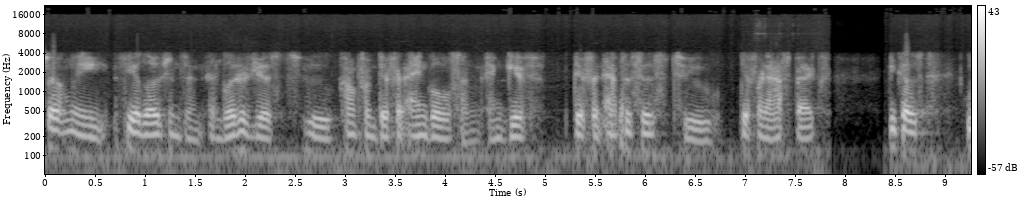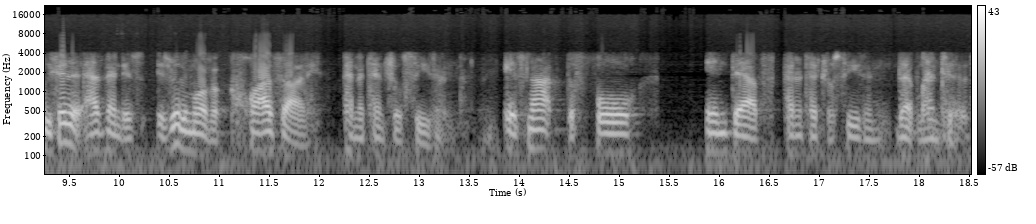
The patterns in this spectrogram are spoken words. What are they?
certainly theologians and, and liturgists who come from different angles and, and give different emphasis to different aspects because we say that Advent is, is really more of a quasi penitential season. It's not the full, in depth penitential season that Lent is,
